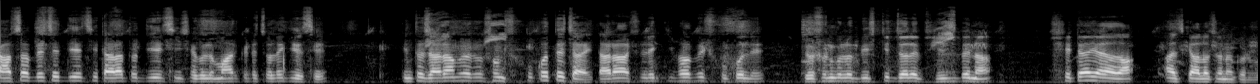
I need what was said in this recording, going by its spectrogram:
কাঁচা বেচে দিয়েছি, তারা তো দিয়েছি, সেগুলো মার্কেটে চলে গিয়েছে। কিন্তু যারা আমরা রসুন শুকোতে চাই, তারা আসলে কীভাবে শুকোলে রসুনগুলো বৃষ্টির জলে ভিজবে না, সেটাই আজকে আলোচনা করব।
